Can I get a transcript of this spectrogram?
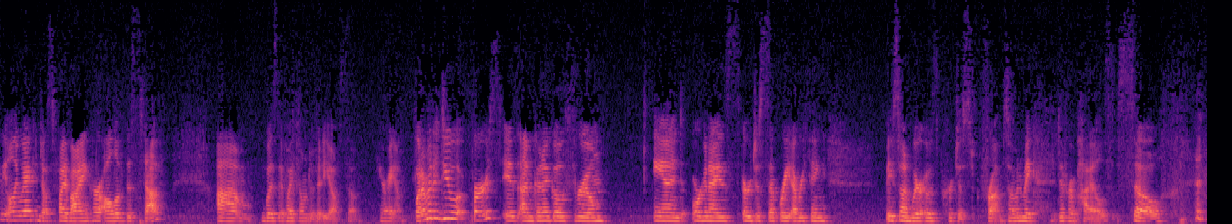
The only way I can justify buying her all of this stuff um, was if I filmed a video, so here I am. What I'm gonna do first is I'm gonna go through and organize or just separate everything based on where it was purchased from. So I'm gonna make different piles. So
